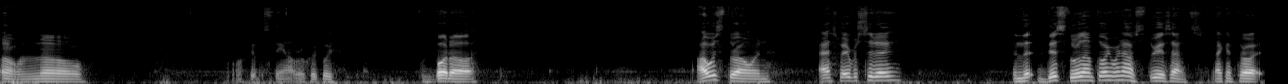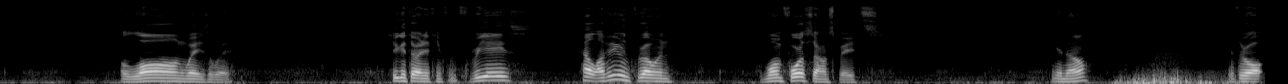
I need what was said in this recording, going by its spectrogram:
Oh no. Let's get this thing out real quickly. But uh I was throwing S-Wavers today. And th this lure that I'm throwing right now is three cents. I can throw it a long ways away. So you can throw anything from three A's Hell, I've even thrown one fourth ounce baits. You know? You can throw all,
